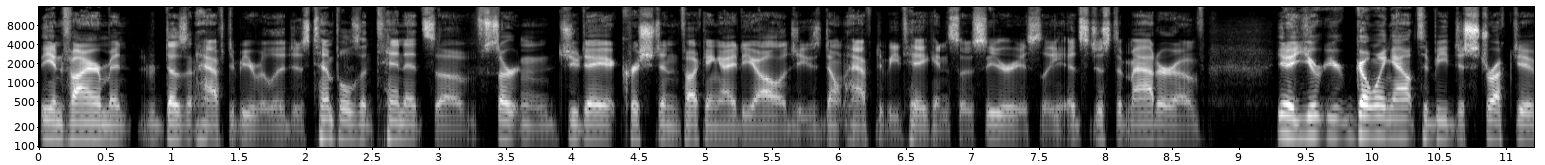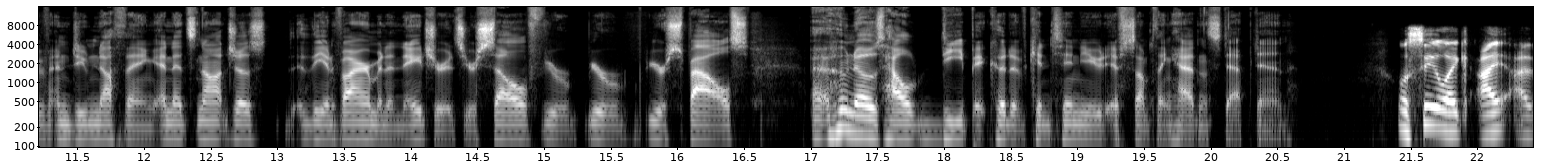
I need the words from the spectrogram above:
the environment doesn't have to be religious. Temples and tenets of certain Judaic Christian fucking ideologies don't have to be taken so seriously. It's just a matter of you know you're you're going out to be destructive and do nothing and it's not just the environment and nature it's yourself your your your spouse uh, who knows how deep it could have continued if something hadn't stepped in Well, see, like I, I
